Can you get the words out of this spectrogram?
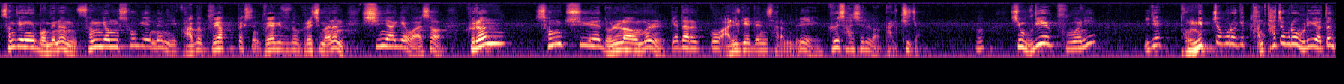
성경에 보면은 성경 속에 있는 이 과거 구약 백성 구약에서도 그렇지만은 신약에 와서 그런 성취의 놀라움을 깨달고 알게 된 사람들이 그 사실을 밝히죠. 어? 지금 우리의 구원이 이게 독립적으로 이게 단타적으로 우리의 어떤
